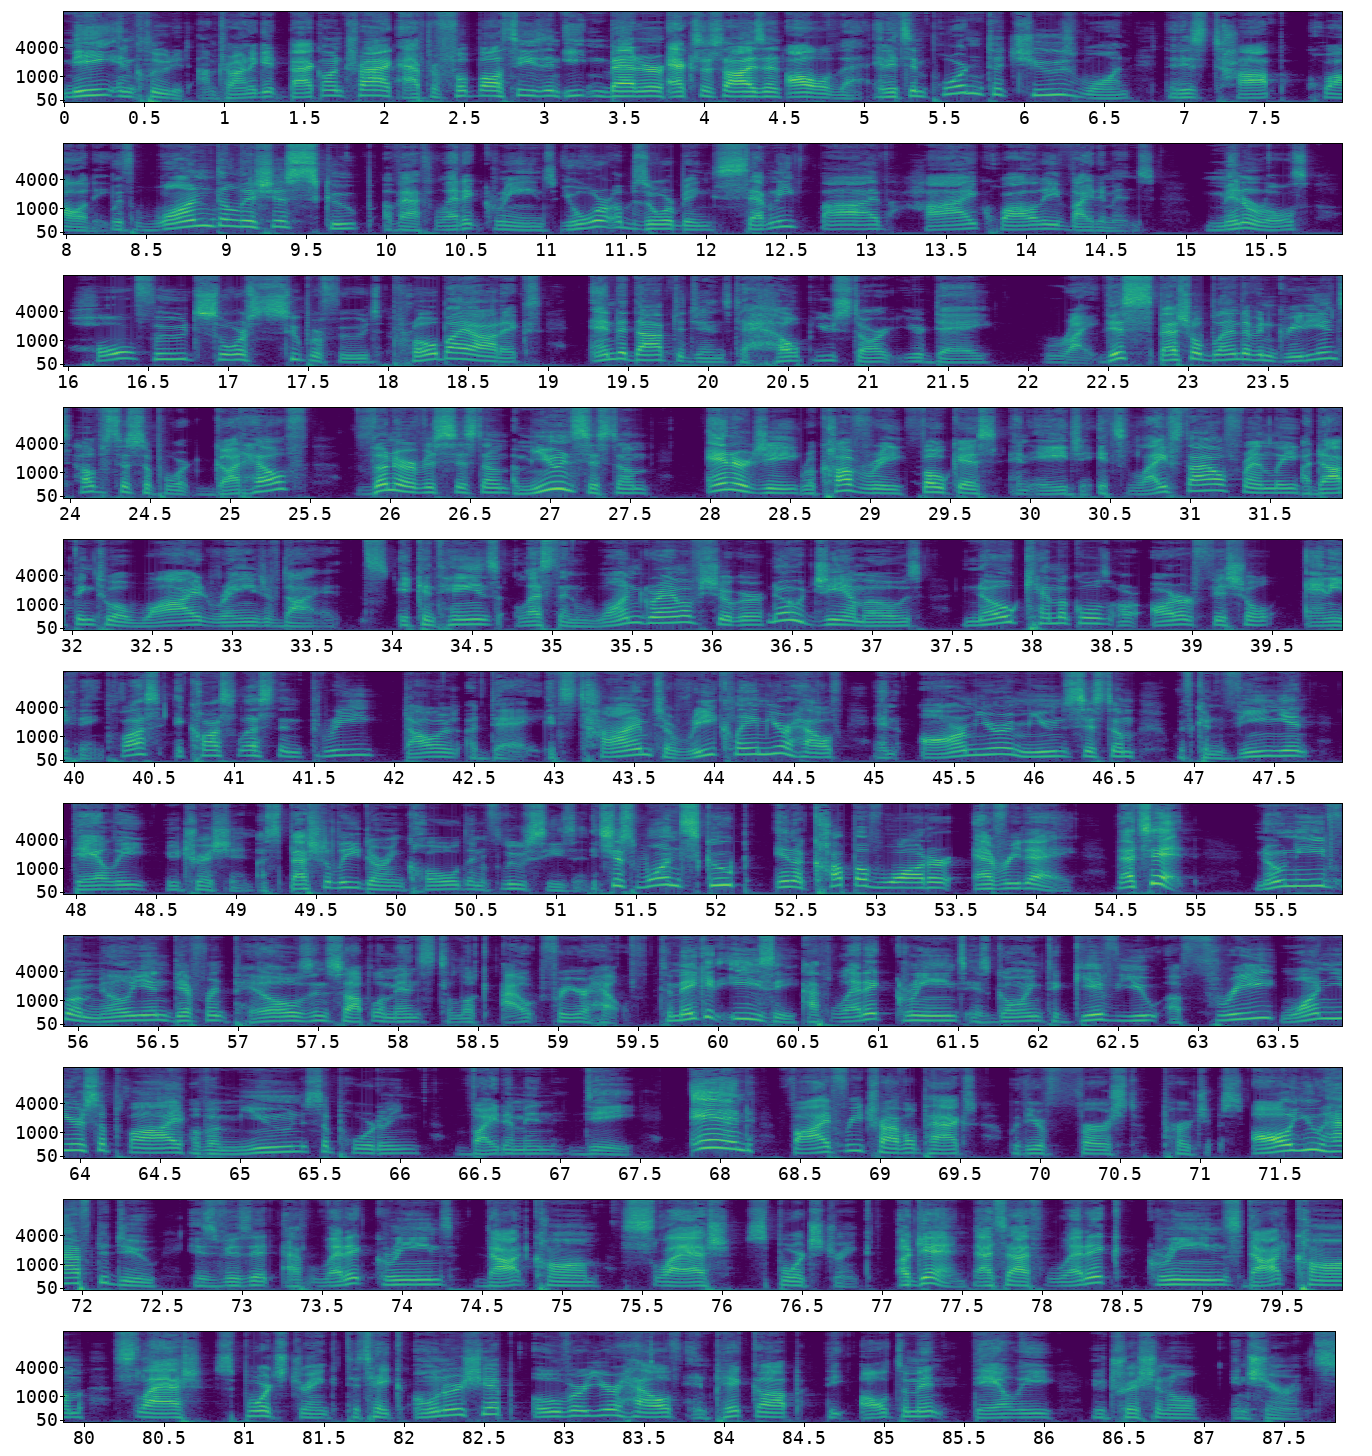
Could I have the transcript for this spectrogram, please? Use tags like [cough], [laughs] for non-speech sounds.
me included. I'm trying to get back on track after football season, eating better, exercising, all of that. And it's important to choose one that is top quality. With one delicious scoop of athletic greens, you're absorbing 75 high quality vitamins, minerals, whole food sourced superfoods, probiotics, and adaptogens to help you start your day right. This special blend of ingredients helps to support gut health, the nervous system, immune system, energy, recovery, focus, and aging. It's lifestyle friendly, adapting to a wide range of diets. It contains less than one gram of sugar, no GMOs, no chemicals or artificial anything. Plus, it costs less than $3 a day. It's time to reclaim your health and arm your immune system with convenient daily nutrition, especially during cold and flu season. It's just one scoop in a cup of water every day. That's it. No need for a million different pills and supplements to look out for your health. To make it easy, Athletic Greens is going to give you a free one year supply of immune supporting vitamin D and five free travel packs with your first purchase. All you have to do is visit athleticgreens.com slash sportsdrink. Again, that's athleticgreens.com slash sportsdrink to take ownership over your health and pick up the ultimate daily nutritional insurance.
